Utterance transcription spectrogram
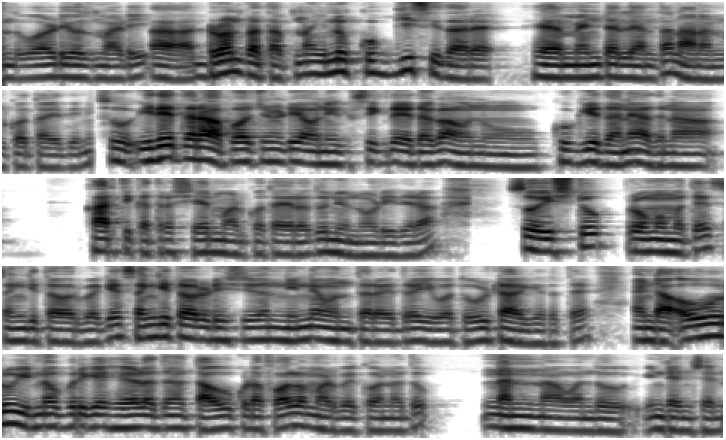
ಒಂದು ವರ್ಡ್ ಯೂಸ್ ಮಾಡಿ ಡ್ರೋನ್ ಪ್ರತಾಪ್ನ ಇನ್ನೂ ಕುಗ್ಗಿಸಿದ್ದಾರೆ ಮೆಂಟಲಿ ಅಂತ ನಾನು ಅನ್ಕೋತಾ ಇದ್ದೀನಿ. ಸೊ ಇದೇ ಥರ ಅಪರ್ಚುನಿಟಿ ಅವನಿಗೆ ಸಿಗದೆ ಇದ್ದಾಗ ಅವನು ಕುಗ್ಗಿದ್ದಾನೆ, ಅದನ್ನು ಕಾರ್ತಿಕ್ ಹತ್ರ ಶೇರ್ ಮಾಡ್ಕೋತಾ ಇರೋದು ನೀವು ನೋಡಿದ್ದೀರಾ. ಸೊ ಇಷ್ಟು ಪ್ರೋಮೋ ಮತ್ತು ಸಂಗೀತ ಅವ್ರ ಬಗ್ಗೆ. ಸಂಗೀತ ಅವರ ಡಿಸಿಷನ್ ನಿನ್ನೆ ಒಂಥರ ಇದ್ದರೆ ಇವತ್ತು ಉಲ್ಟಾ ಆಗಿರುತ್ತೆ. ಆ್ಯಂಡ್ ಅವರು ಇನ್ನೊಬ್ಬರಿಗೆ ಹೇಳೋದನ್ನು ತಾವು ಕೂಡ ಫಾಲೋ ಮಾಡಬೇಕು ಅನ್ನೋದು ನನ್ನ ಒಂದು ಇಂಟೆನ್ಷನ್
